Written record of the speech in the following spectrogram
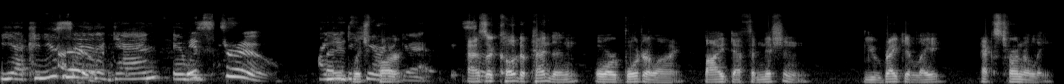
Yeah, can you say it again? It was. It's true. I need to Which hear part? it again. As a codependent or borderline, by definition, you regulate externally.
